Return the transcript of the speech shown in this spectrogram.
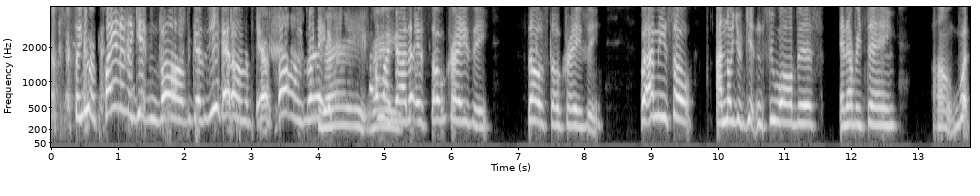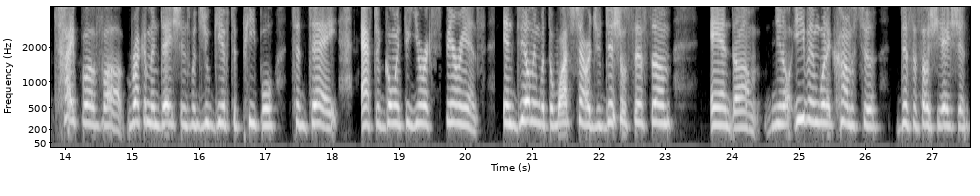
so you were planning to get involved because you had on a pair of thongs, right? Right. Oh right. my God, that is so crazy. So, so crazy. But I mean, so I know you're getting through all this and everything. Uh, what type of uh, recommendations would you give to people today after going through your experience in dealing with the Watchtower judicial system? And, um, you know, even when it comes to disassociation,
